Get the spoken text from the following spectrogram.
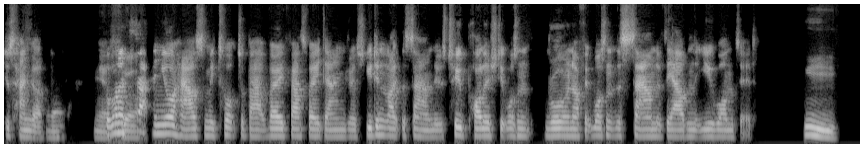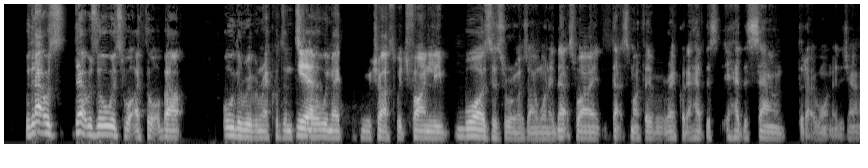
just hang up. Yeah. But when I sat in your house and we talked about Very Fast, Very Dangerous, you didn't like the sound. It was too polished. It wasn't raw enough. It wasn't the sound of the album that you wanted. Hmm. Well, that was that was always what I thought about all the Reuben records until Yeah. we made New Trust, which finally was as raw as I wanted. That's why that's my favorite record. It had this. It had the sound that I wanted. Yeah.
